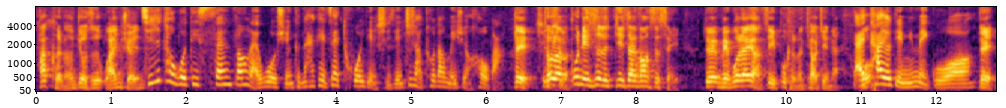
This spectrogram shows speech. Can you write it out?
他可能就是完全其实透过第三方来斡旋，可能还可以再拖一点时间，至少拖到没选后吧。对。是不是当然，问题是第三方是谁？对美国来讲，自己不可能跳进来。哎，他有点名美国哦，对，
